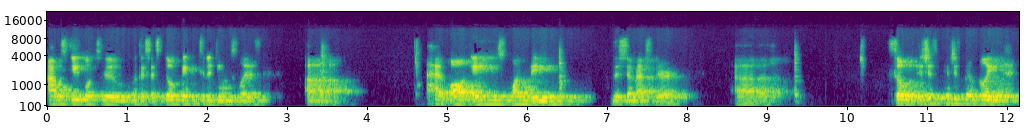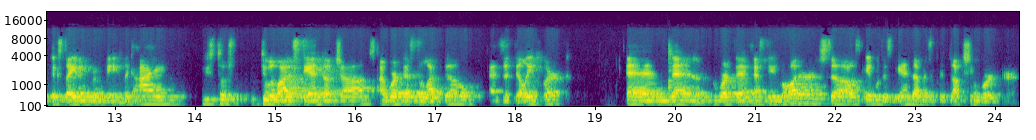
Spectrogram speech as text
I was able to, like I said, still make it to the dean's list. Uh, I had all A's, one B this semester. Uh, so it's just it's just been really exciting for me. Like I used to do a lot of stand-up jobs. I worked at Selecto as a deli clerk and then worked at Estee Lauder. So I was able to stand up as a production worker.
